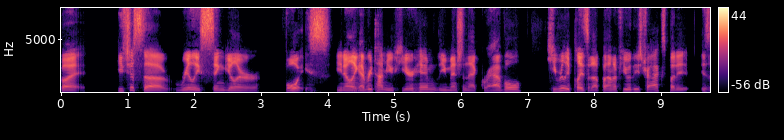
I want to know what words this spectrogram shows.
but he's just a really singular voice you know like mm. every time you hear him you mentioned that gravel he really plays it up on a few of these tracks, but it is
